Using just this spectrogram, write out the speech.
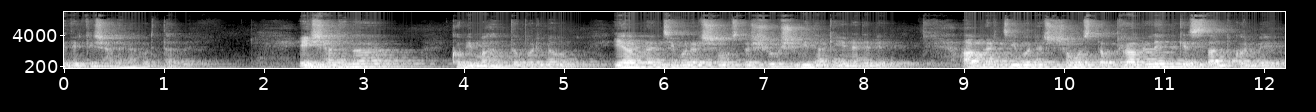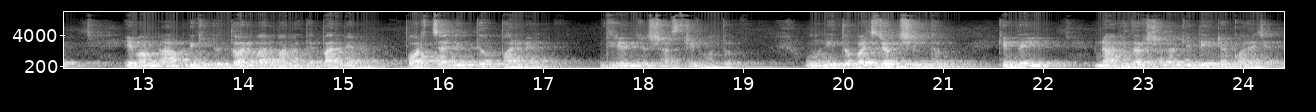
এদেরকে সাধনা করতে হবে। এই সাধনা খুবই মাহাত্মপূর্ণ এ আপনার জীবনের সমস্ত সুখ সুবিধাকে এনে দেবে। আপনার জীবনের সমস্ত প্রবলেমকে সলভ করবে এবং আপনি কিন্তু দরবার বানাতে পারবেন পর্চা লিখতেও পারবেন ধীরেন্দ্র শাস্ত্রীর মতো। উনি তো বজরং সিদ্ধ, কিন্তু এই নাভি দর্শনকে দিয়ে এটা করা যায়।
